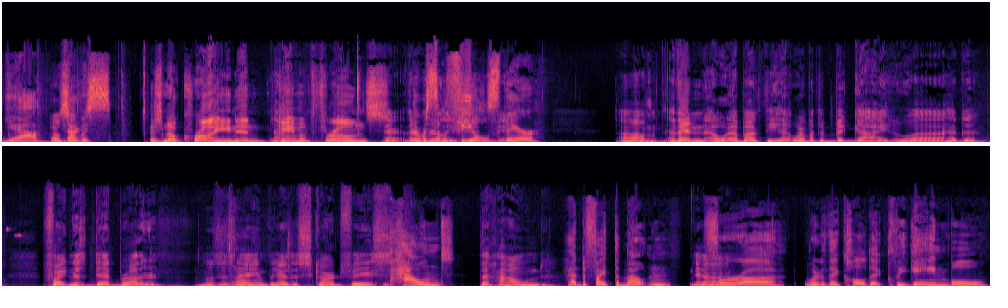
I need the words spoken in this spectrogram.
yeah. I was that like, was There's no crying in Game of Thrones. There, there, there was really some feels there. Um, and then uh, about the uh, what about the big guy who uh, had to fight in his dead brother? What's his name? The guy with the scarred face, Hound the Hound. had to fight the mountain Yeah. for uh what do they called it? Clegane Bowl.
